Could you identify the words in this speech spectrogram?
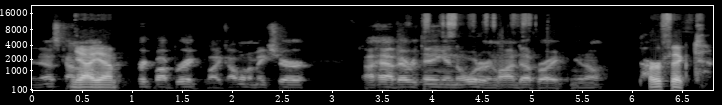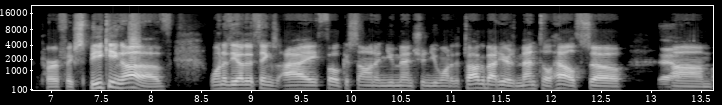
And that's kind of Yeah, yeah. brick by brick. Like I want to make sure I have everything in order and lined up right. You know. Perfect. Perfect. Speaking of, one of the other things I focus on, and you mentioned you wanted to talk about here, is mental health. So, Yeah. um,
